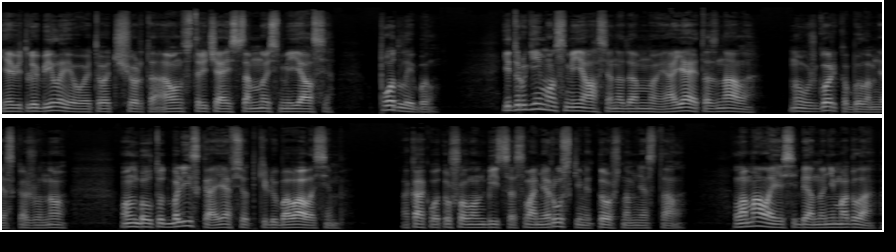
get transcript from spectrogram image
Я ведь любила его, этого черта, а он, встречаясь со мной, смеялся. Подлый был. И другим он смеялся надо мной, а я это знала. Ну уж горько было мне, скажу, но... Он был тут близко, а я все-таки любовалась им. А как вот ушел он биться с вами русскими, тошно мне стало. Ломала я себя, но не могла.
